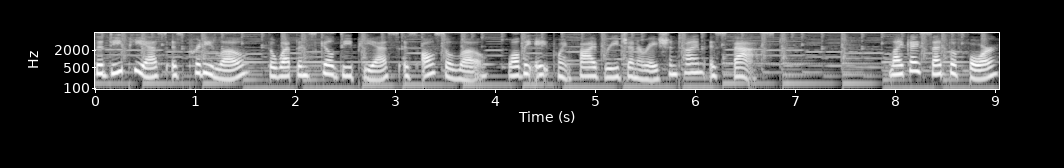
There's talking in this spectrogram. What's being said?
The DPS is pretty low, the weapon skill DPS is also low, while the 8.5 regeneration time is fast. Like I said before,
